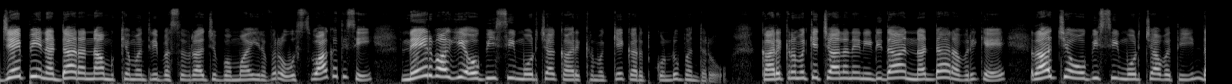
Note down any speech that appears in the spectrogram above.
ಜೆಪಿ ನಡ್ಡಾರನ್ನ ಮುಖ್ಯಮಂತ್ರಿ ಬಸವರಾಜ ಬೊಮ್ಮಾಯಿರವರು ಸ್ವಾಗತಿಸಿ ನೇರವಾಗಿ ಒಬಿಸಿ ಮೋರ್ಚಾ ಕಾರ್ಯಕ್ರಮಕ್ಕೆ ಕರೆದುಕೊಂಡು ಬಂದರು. ಕಾರ್ಯಕ್ರಮಕ್ಕೆ ಚಾಲನೆ ನೀಡಿದ ನಡ್ಡಾರ್ ಅವರಿಗೆ ರಾಜ್ಯ ಒಬಿಸಿ ಮೋರ್ಚಾ ವತಿಯಿಂದ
